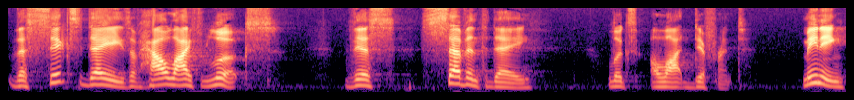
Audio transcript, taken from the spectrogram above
the six days of how life looks, this seventh day looks a lot different. Meaning,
